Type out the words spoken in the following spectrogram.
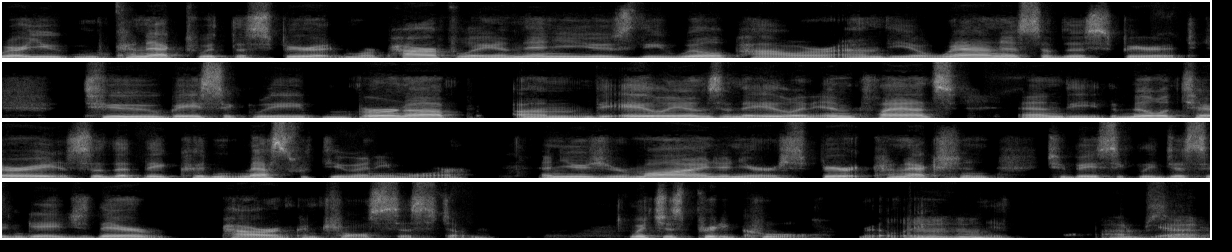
where you connect with the spirit more powerfully and then you use the willpower and the awareness of the spirit to basically burn up um, the aliens and the alien implants and the, the military so that they couldn't mess with you anymore and use your mind and your spirit connection to basically disengage their power and control system, which is pretty cool, really. Mm-hmm. 100%. Yeah.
